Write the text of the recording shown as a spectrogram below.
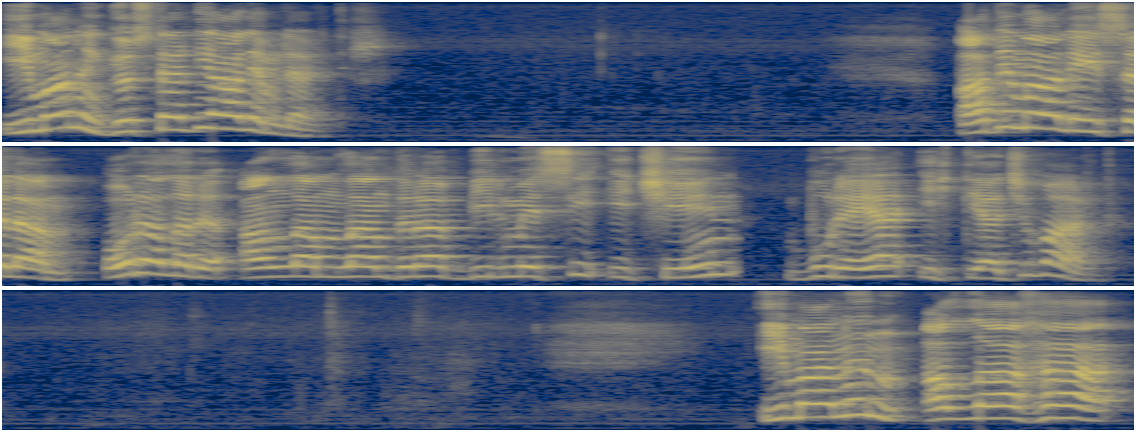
imanın gösterdiği alemlerdir. Adem aleyhisselam oraları anlamlandırabilmesi için buraya ihtiyacı vardı. İmanın Allah'a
